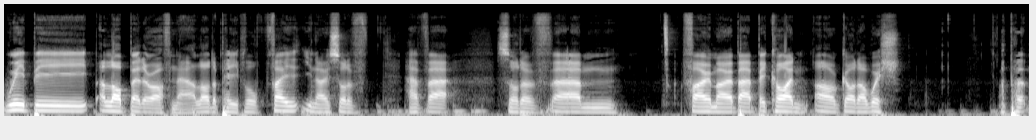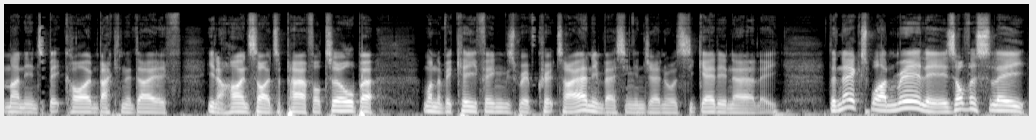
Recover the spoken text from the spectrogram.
we'd be a lot better off now. A lot of people, you know, sort of have that sort of um, FOMO about Bitcoin. Oh God, I wish I put money into Bitcoin back in the day. If you know, hindsight's a powerful tool, but one of the key things with crypto and investing in general is to get in early. The next one really is obviously,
